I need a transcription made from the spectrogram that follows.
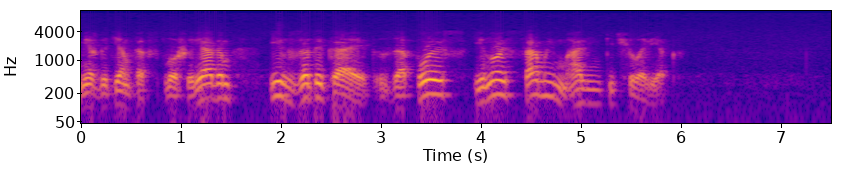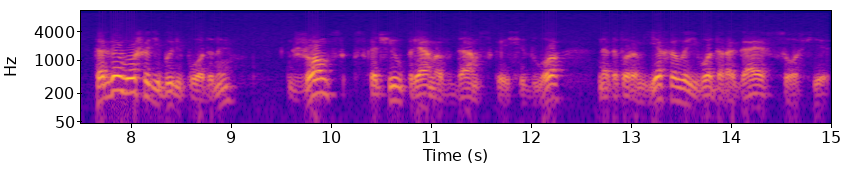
между тем, как сплошь и рядом их затыкает за пояс иной самый маленький человек. Когда лошади были поданы, Джонс вскочил прямо в дамское седло, на котором ехала его дорогая Софья.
